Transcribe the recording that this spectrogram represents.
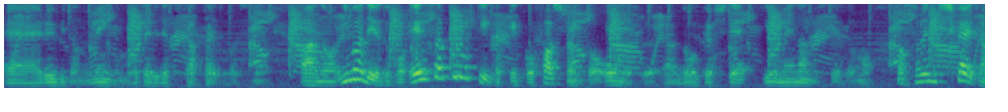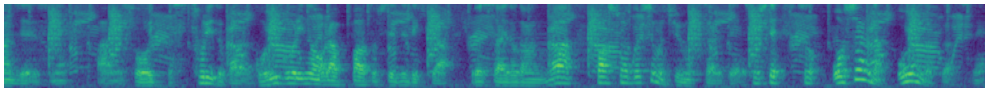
えー、ルイ・ヴィトンのメインのモデルで使ったりとかですね、あの、今で言うとこう、エーサープロッキーが結構ファッションと音楽、あの同居して有名なんですけれども、まあ、それに近い感じでですね、あの、そういったストリートからゴリゴリのラッパーとして出てきたウェスサイドガンがファッションとしても注目されて、そしてそのおしゃれな音楽がですね、ですね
